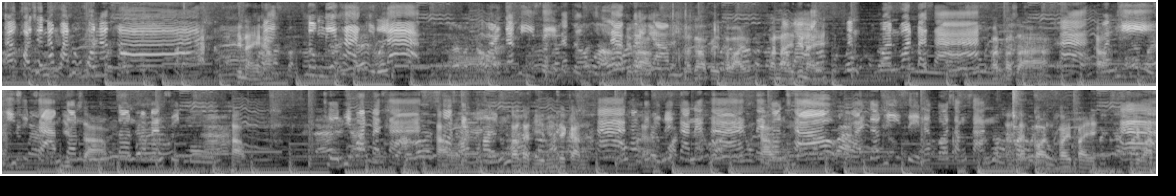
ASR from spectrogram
เอ่อขอเชิญนักบวชทุกคนนะคะที่ไหนครับ ตรงนี้ค่ะกินลาบถวายเจ้าที่เสร็จแล้วก็กินลาบที่กลาระบยำแล้วก็ไปถวายวันไหนที่ไหน วันวันวัดภาษาวัดภาษาค่ะครับวันที่ 23 ตอน23ตอนประมาณ 10โมงครับเชิญที่วัดภาษาครัทบอดกระถินเข้ากระถินด้วยกันค่ะทอดกระถินด้วยกันนะคะ แต่ตอนเช้าถวายเจ้าที่เสร็จแล้วก็สังสรรค์หลังจากก่อนค่อยไปที่วัด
